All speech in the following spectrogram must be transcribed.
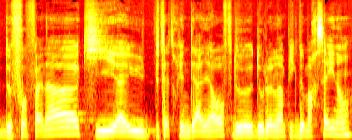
de, Fofana qui a eu peut-être une dernière offre de, de l'Olympique de Marseille, non?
